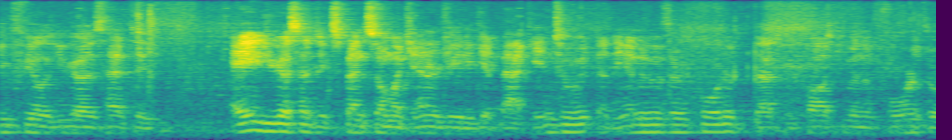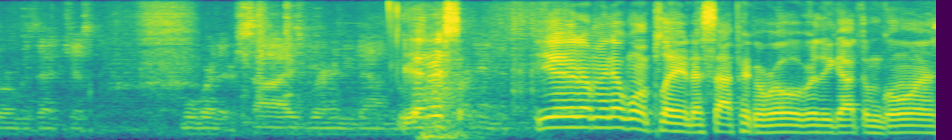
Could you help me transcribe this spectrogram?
You feel you guys had to? A, you guys had to expend so much energy to get back into it at the end of the third quarter that could cost you in the fourth, or was that just more their size wearing you down? Yeah, that's yeah. I mean, that one play, that side pick and roll, really got them going.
